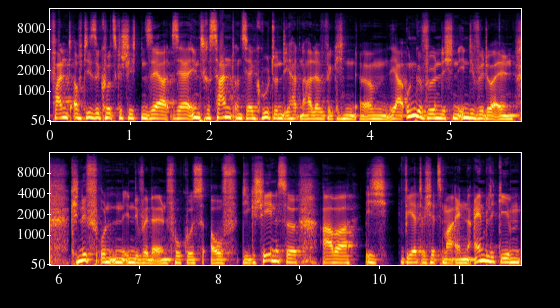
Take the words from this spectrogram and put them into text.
fand auch diese Kurzgeschichten sehr, sehr interessant und sehr gut und die hatten alle wirklich einen ähm, ja, ungewöhnlichen individuellen Kniff und einen individuellen Fokus auf die Geschehnisse. Aber ich werde euch jetzt mal einen Einblick geben.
